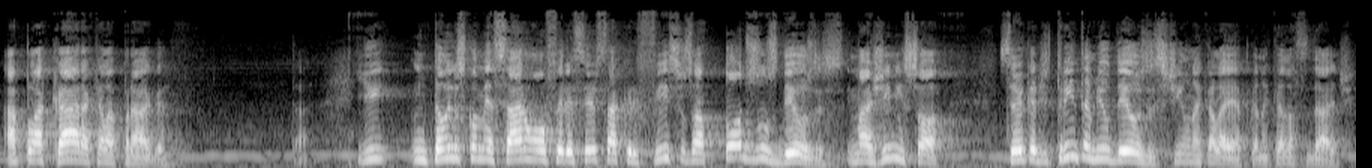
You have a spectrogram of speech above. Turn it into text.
aplacar aquela praga. Tá? E então eles começaram a oferecer sacrifícios a todos os deuses. Imaginem só, cerca de 30 mil deuses tinham naquela época, naquela cidade.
